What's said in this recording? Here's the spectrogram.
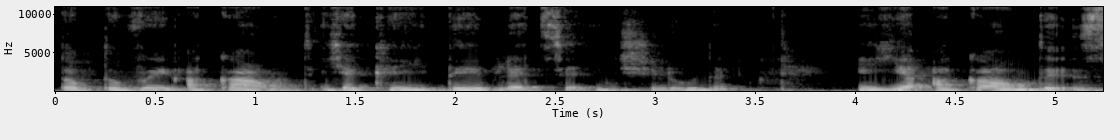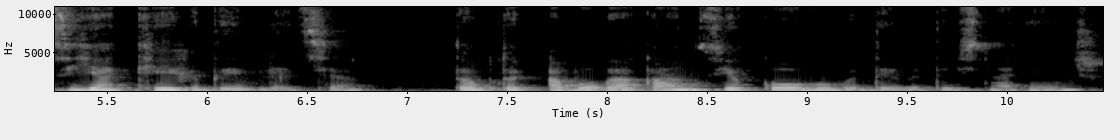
Тобто ви акаунт, який дивляться інші люди, і є акаунти, з яких дивляться. Тобто, або ви аккаунт, з якого ви дивитесь на інших.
